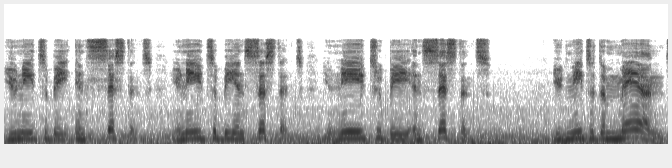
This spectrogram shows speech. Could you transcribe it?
You need to be insistent. You need to be insistent. You need to be insistent. You need to demand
